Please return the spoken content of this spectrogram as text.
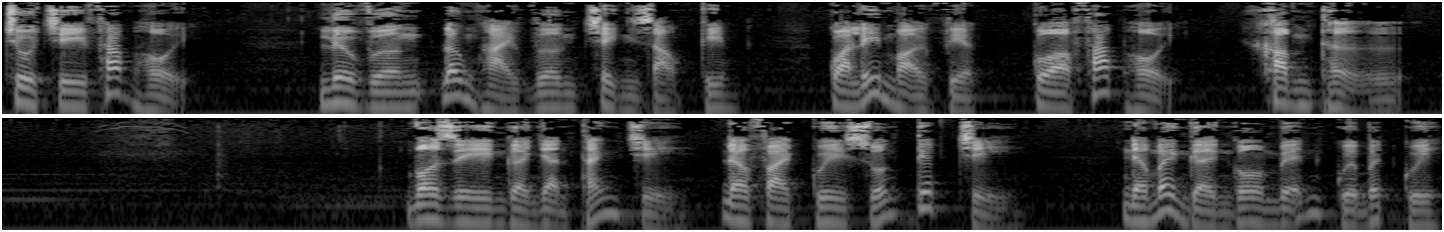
Chủ trì pháp hội. Lưu vương, Đông Hải vương Trình Giảo Kim, Quản lý mọi việc của pháp hội, Khâm thử. Vô gì người nhận thánh chỉ, Đều phải quy xuống tiếp chỉ. Nếu mấy người ngô miễn quy bất quy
